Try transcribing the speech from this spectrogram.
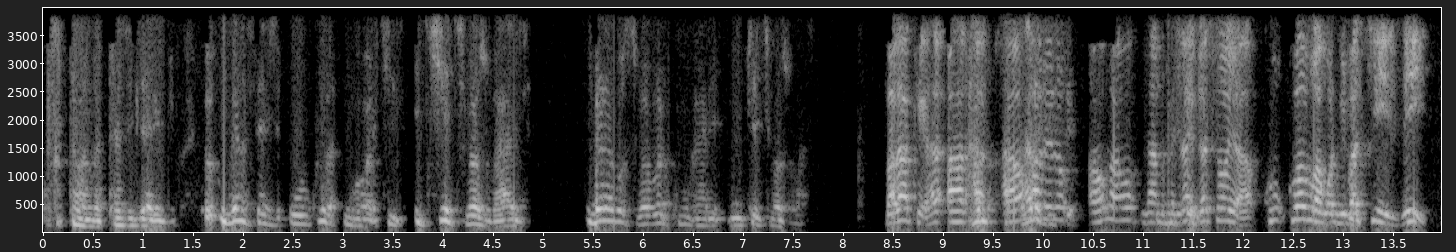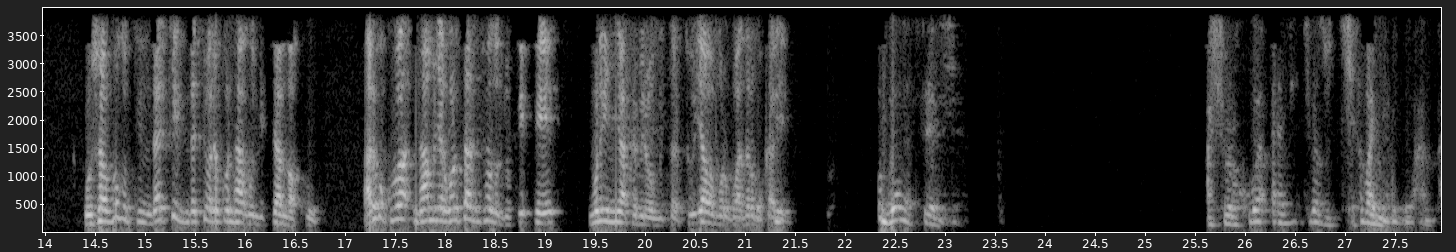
ufite abantu batazi ibyo ari byo bwana serge ubukura ngo barakizi ikihe kibazo bazi? Mbere bose baba bari kuvuga hari ni ikihe kibazo bazi? Barake aho ngaho rero aho ngaho ntabwo gatoya kuba bavuga ngo ntibakizi ushobora kuvuga uti ndakizi ndakibona ariko ntabwo ngifite amakuru ariko kuba nta munyarwanda utazi ikibazo dufite muri iyi myaka mirongo itatu yaba mu rwanda no mu karere. Bwana serge ashobora kuba azi ikibazo cy'abanyarwanda.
